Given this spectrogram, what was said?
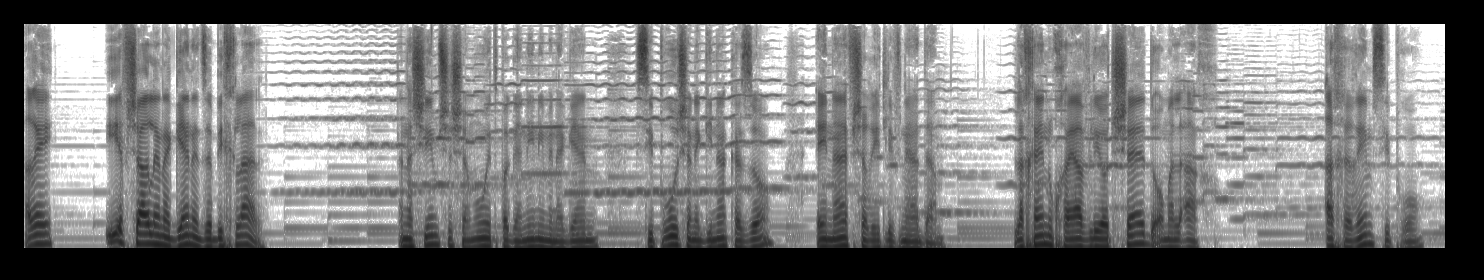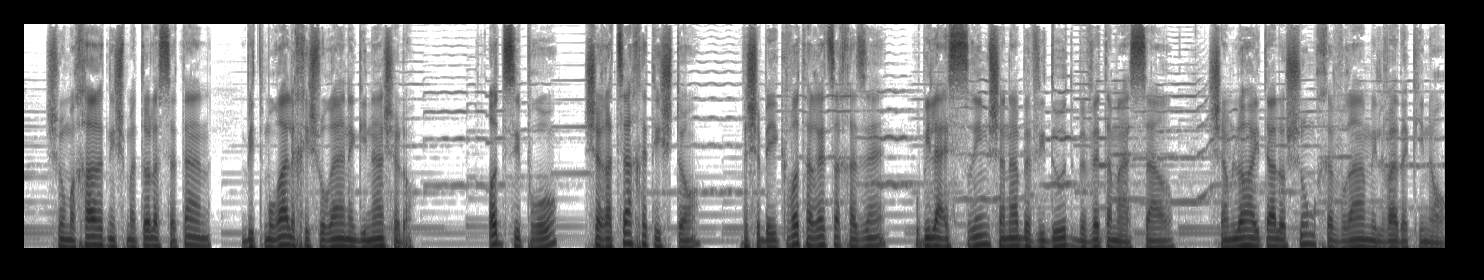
הרי אי אפשר לנגן את זה בכלל. אנשים ששמעו את פגניני מנגן סיפרו שנגינה כזו אינה אפשרית לבני אדם. לכן הוא חייב להיות שד או מלאך. אחרים סיפרו שהוא מכר את נשמתו לשטן בתמורה לכישורי הנגינה שלו. עוד סיפרו שרצח את אשתו, ושבעקבות הרצח הזה הוא בילה עשרים שנה בבידוד בבית המאסר, שם לא הייתה לו שום חברה מלבד הכינור.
